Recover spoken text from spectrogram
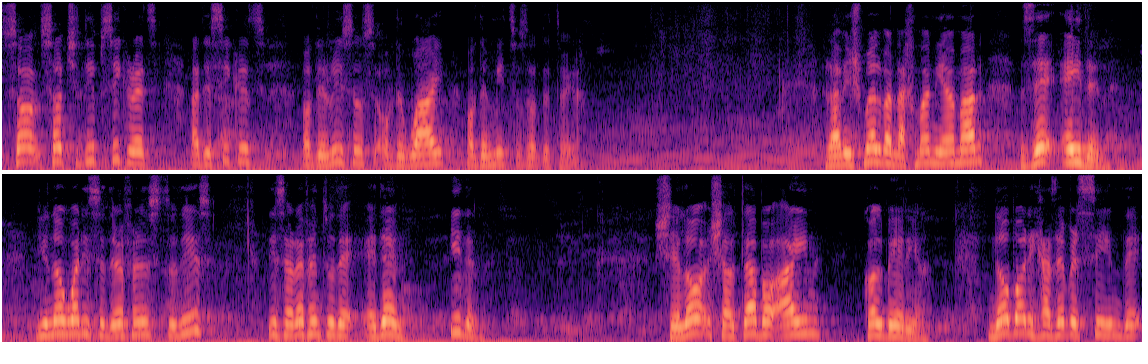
So, such deep secrets are the secrets of the reasons of the why of the mitzvahs of the Torah. Rabbi Shmuel bar Nachmani Yamar Ze Eden. You know what is the reference to this? This is a reference to the Eden, Eden. Shelo shalta bo ain kol beria. Nobody has ever seen the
